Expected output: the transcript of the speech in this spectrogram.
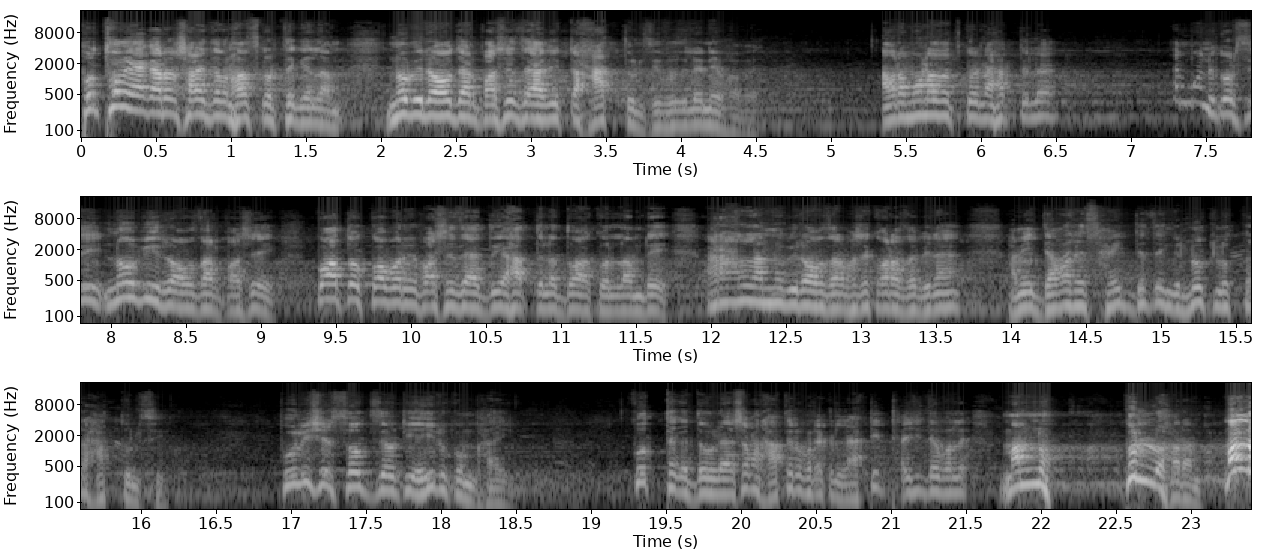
প্রথম এগারো সাড়ে যখন হজ করতে গেলাম নবীর রওজার পাশে যে আমি একটা হাত তুলছি, বুঝলেন এভাবে। আমরা মনাজাত করি না, হাত তুলে। আমি মনে করছি, নবীর রওজার পাশে, কত কবরের পাশে যায়, দুই হাত তুলে দোয়া করলাম রে। আর আল্লাহ নবীর রওজার পাশে করা যাবে না। আমি দেওয়ালের সাইড দিতে লোক লোক করে হাত তুলছি। পুলিশের চোখ যে ওটি এইরকম ভাই। থেকে দৌড়ে আসে, আমার হাতের উপরে একটা লাঠি ঠাইছি দিয়ে বলে মান্য কুল্লু হারাম মান্য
